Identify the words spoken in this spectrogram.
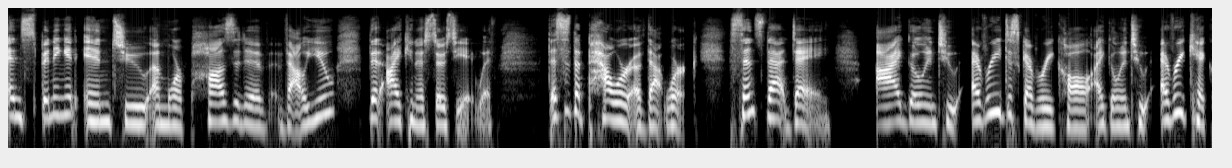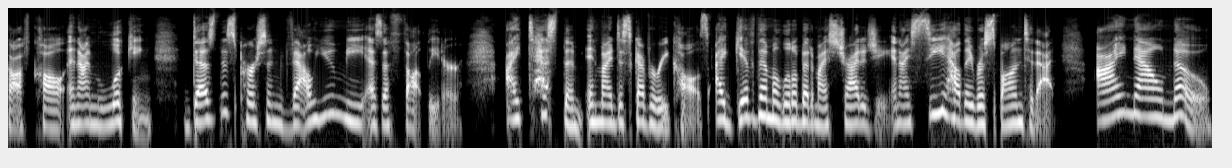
and spinning it into a more positive value that I can associate with. This is the power of that work. Since that day, I go into every discovery call, I go into every kickoff call, and I'm looking does this person value me as a thought leader? I test them in my discovery calls. I give them a little bit of my strategy and I see how they respond to that. I now know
